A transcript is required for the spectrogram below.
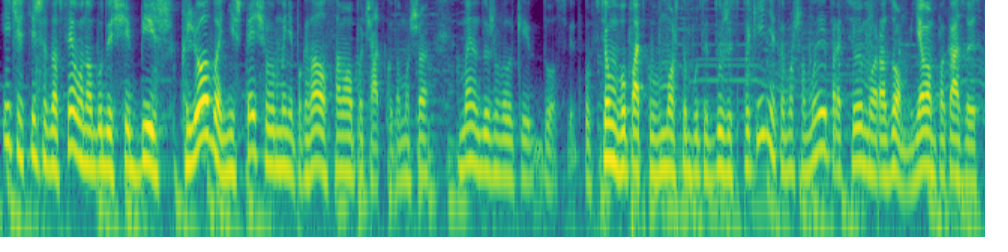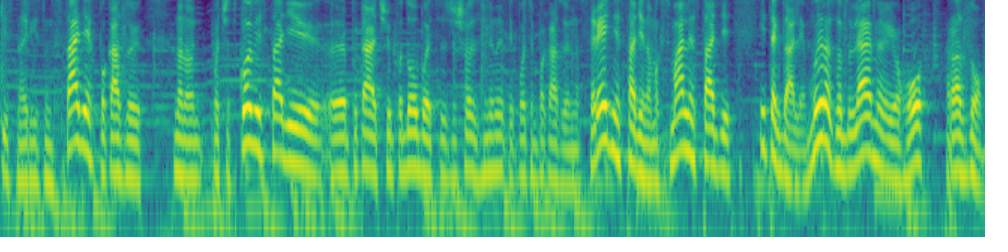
І частіше за все воно буде ще більш кльове, ніж те, що ви мені показали з самого початку, тому що в мене дуже великий досвід. В цьому випадку ви можете бути дуже спокійні, тому що ми працюємо разом. Я вам показую ескіз на різних стадіях, показую на початковій стадії, е, питаю, чи подобається, чи щось змінити. Потім показую на середній стадії, на максимальній стадії і так далі. Ми розробляємо його разом.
